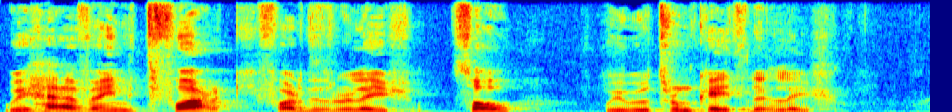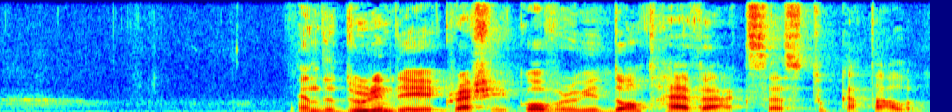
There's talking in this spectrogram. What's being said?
we have an init fork for this relation. So we will truncate the relation. And during the crash recovery, we don't have access to catalog.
